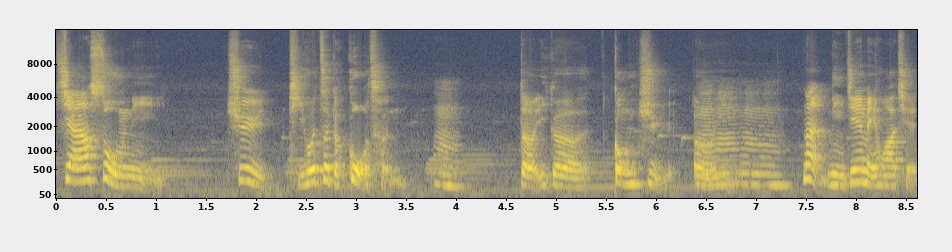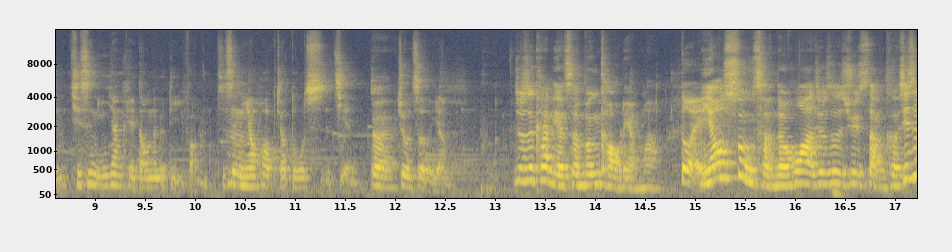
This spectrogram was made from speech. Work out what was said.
加速你去体会这个过程，嗯，的一个工具而已。嗯，那你今天没花钱，其实你一样可以到那个地方，只是你要花比较多时间。对，就这样，就是看你的成本考量嘛。对，你要速成的话，就是去上课。其实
